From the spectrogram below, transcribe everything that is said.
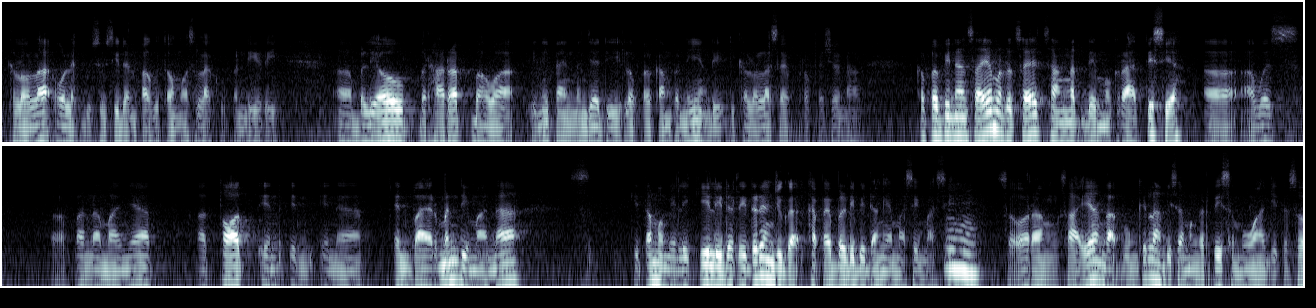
dikelola oleh Bu Susi dan Pak Hutomo selaku pendiri uh, beliau berharap bahwa ini pengen menjadi local company yang di, dikelola saya profesional. Kepemimpinan saya menurut saya sangat demokratis ya. Uh, I was apa namanya uh, taught in in in a environment di mana kita memiliki leader-leader yang juga capable di bidangnya masing-masing. Mm -hmm. Seorang saya nggak mungkin lah bisa mengerti semua gitu. So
